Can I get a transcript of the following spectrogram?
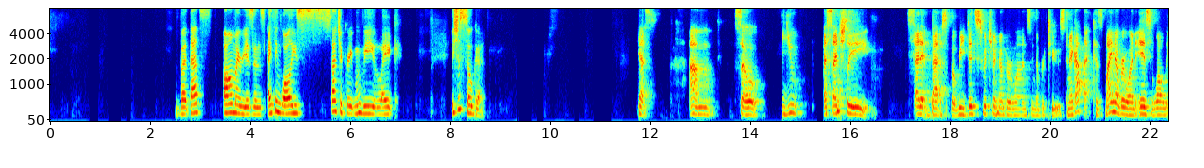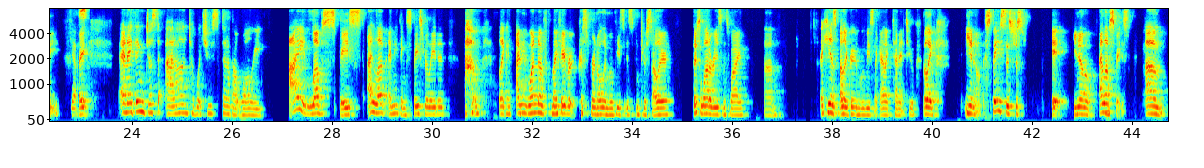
But that's all my reasons. I think WALL-E's such a great movie. Like, it's just so good. Yes. Um, so you essentially said it best, but we did switch our number ones and number twos. And I got that because my number one is WALL-E. Yes. Right. And I think just to add on to what you said about WALL-E, I love space. I love anything space related. Um, like, I mean, one of my favorite Christopher Nolan movies is Interstellar. There's a lot of reasons why. Um, like he has other good movies. Like I like Tenet too, but like you know, space is just it. You know, I love space. Um,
